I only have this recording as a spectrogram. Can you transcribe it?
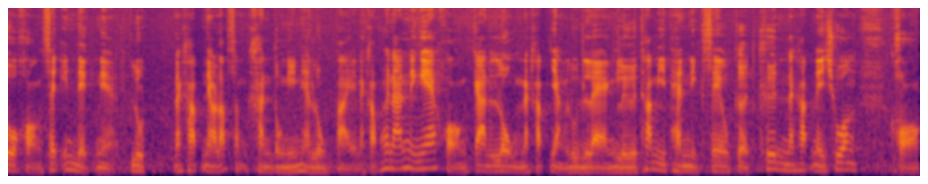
ตัวของ Set Index เนี่ยหลุด นะครับแนวรับสำคัญตรงนี้เนี่ยลงไปนะครับเพราะฉะนั้นในแง่ของการลงนะครับอย่างรุนแรง หรือถ้ามีแพนิคเซลเกิดขึ้นนะครับในช่วงของ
